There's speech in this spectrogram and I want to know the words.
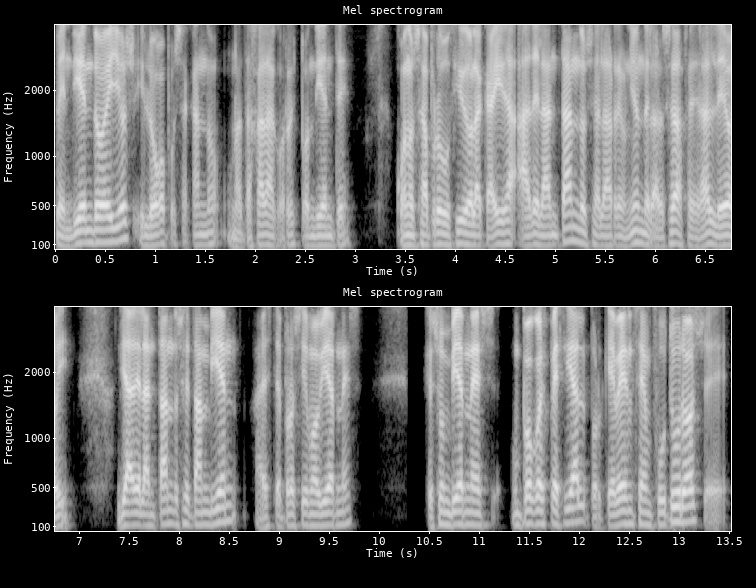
vendiendo ellos y luego pues sacando una tajada correspondiente cuando se ha producido la caída, adelantándose a la reunión de la Reserva Federal de hoy y adelantándose también a este próximo viernes, que es un viernes un poco especial porque vence en futuros eh,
